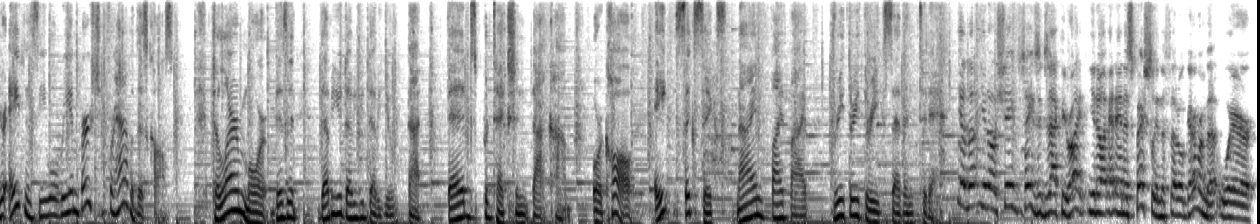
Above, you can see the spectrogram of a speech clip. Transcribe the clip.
your agency will reimburse you for half of this cost. To learn more, visit www.fedsprotection.com or call 866 955 3337 today. Yeah, you know, Shane, Shane's exactly right. You know, and, and especially in the federal government where,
